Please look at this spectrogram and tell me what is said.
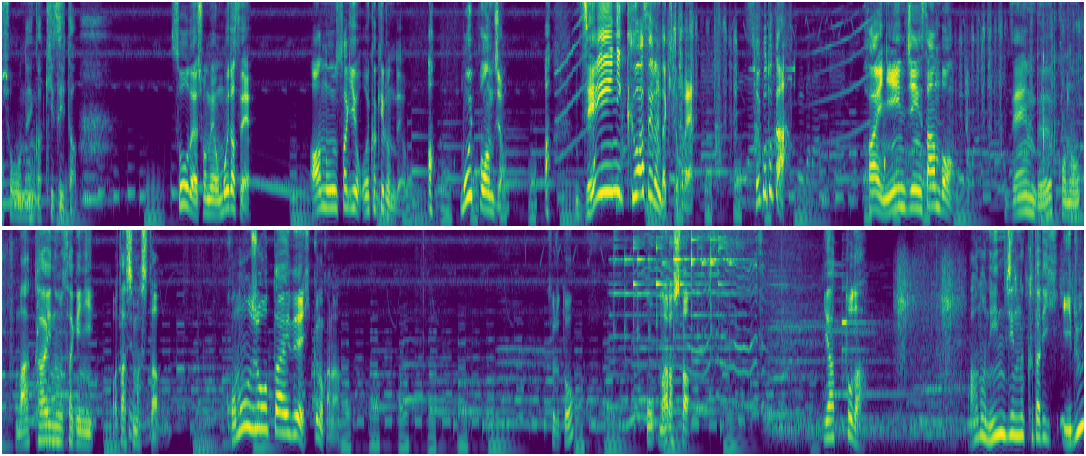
少年が気づいた。そうだよ少年思い出せ。あのウサギを追いかけるんだよ。あもう一本あんじゃん。全員に食わせるんだきっとこれ。そういうことか。はい人参3本。全部この魔界のウサギに渡しました。この状態で引くのかな？すると？お鳴らした。やっとだ。あの人参のくだりいる？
